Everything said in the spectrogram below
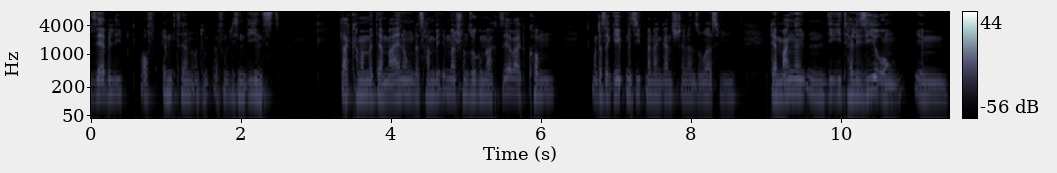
sehr beliebt auf Ämtern und im öffentlichen Dienst. Da kann man mit der Meinung, das haben wir immer schon so gemacht, sehr weit kommen. Und das Ergebnis sieht man dann ganz schnell an sowas wie der mangelnden Digitalisierung im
